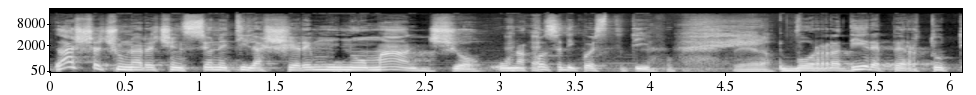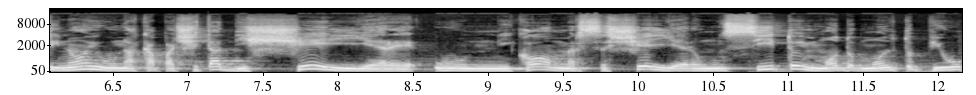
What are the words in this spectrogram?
lasciaci una recensione, ti lasceremo un omaggio, una cosa di questo tipo. Vorrà dire per tutti noi una capacità di scegliere un e-commerce, scegliere un sito in modo molto più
